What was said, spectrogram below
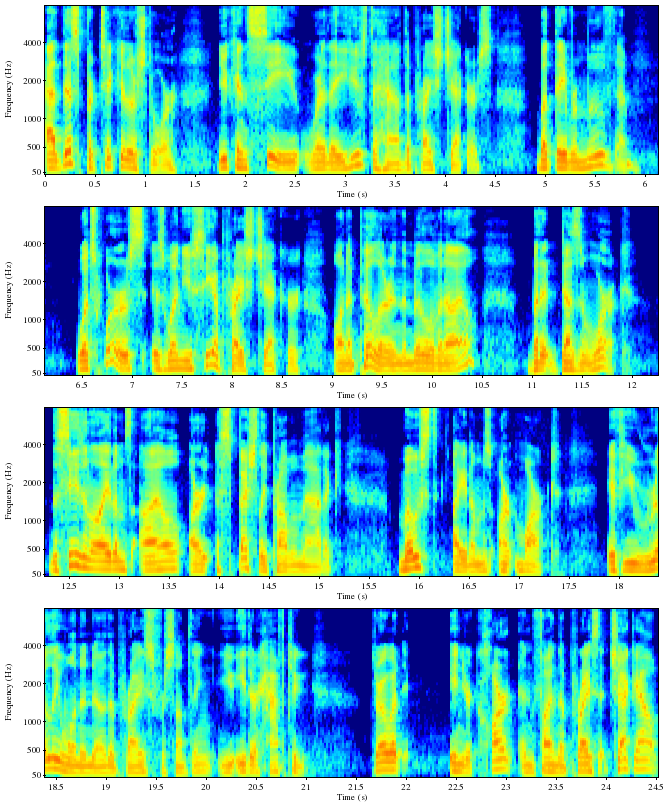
At this particular store, you can see where they used to have the price checkers, but they removed them. What's worse is when you see a price checker on a pillar in the middle of an aisle, but it doesn't work. The seasonal items aisle are especially problematic. Most items aren't marked. If you really want to know the price for something, you either have to throw it in your cart and find the price at checkout,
